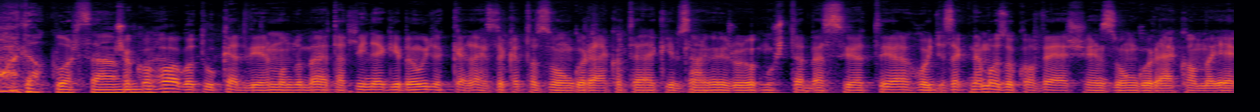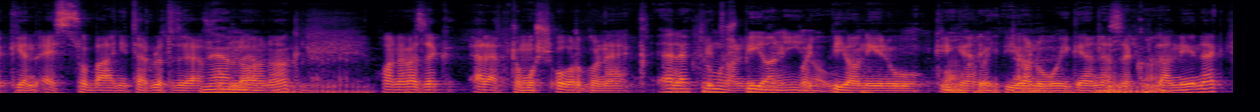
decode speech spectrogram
volt akkor számomra. Csak a hallgató kedvéért mondom el, tehát lényegében úgy kell ezeket a zongorákat elképzelni, amiről most te beszéltél, hogy ezek nem azok a versenyzongorák, amelyek ilyen egy szobányi területet elfoglalnak, nem, nem, nem, nem. hanem ezek elektromos orgonák. Elektromos pianino. Vagy pianino, igen, vagy pianó, igen, ezek van. lennének.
